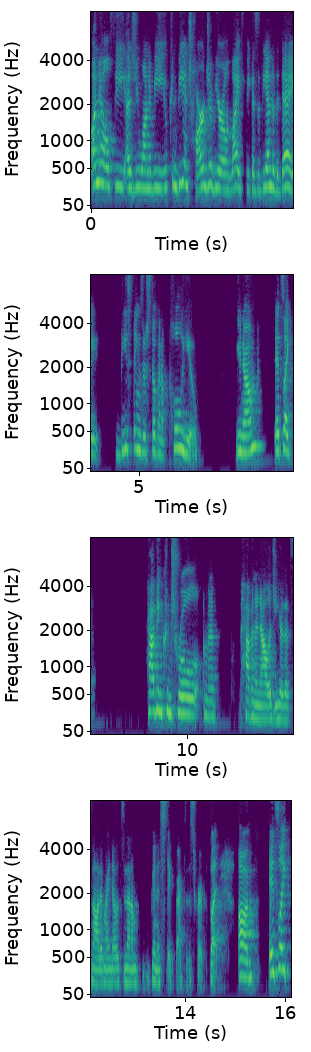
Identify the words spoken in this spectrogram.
unhealthy as you want to be. You can be in charge of your own life because at the end of the day, these things are still going to pull you. You know, it's like having control. I'm going to have an analogy here that's not in my notes and then I'm going to stick back to the script. But um it's like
